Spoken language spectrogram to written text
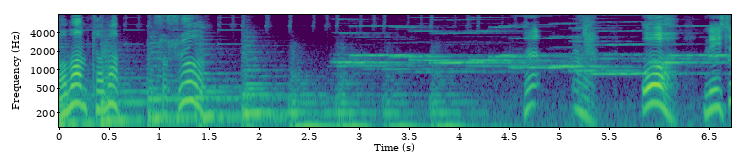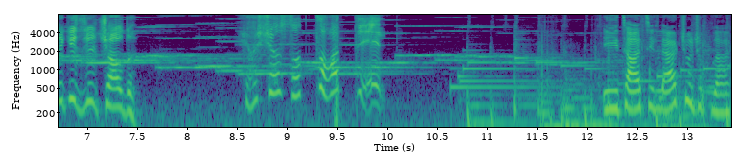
Tamam tamam. Susuyorum. Oh, neyse ki zil çaldı. Yaşasın tatil. İyi tatiller çocuklar.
